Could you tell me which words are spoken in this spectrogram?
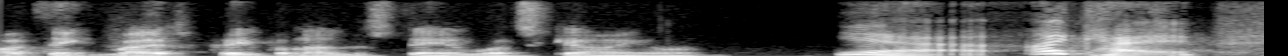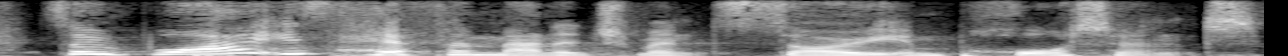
I think most people understand what's going on. Yeah. Okay. So why is heifer management so important?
